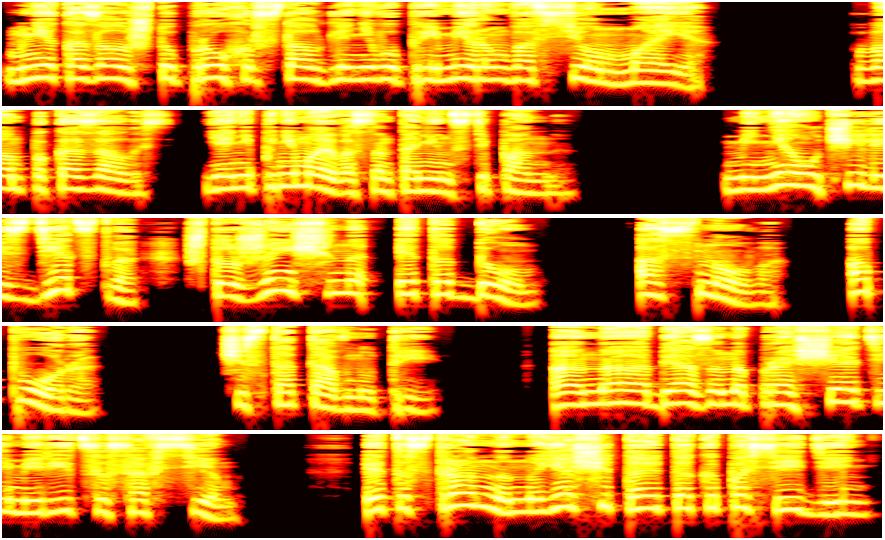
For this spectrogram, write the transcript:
Мне казалось, что Прохор стал для него примером во всем, Майя. Вам показалось. Я не понимаю вас, Антонина Степановна. Меня учили с детства, что женщина – это дом, основа, опора, чистота внутри. Она обязана прощать и мириться со всем. Это странно, но я считаю так и по сей день.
